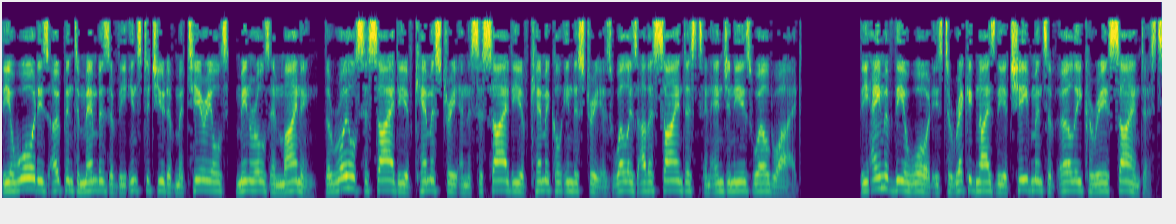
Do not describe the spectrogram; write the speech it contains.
The award is open to members of the Institute of Materials, Minerals and Mining, the Royal Society of Chemistry and the Society of Chemical Industry as well as other scientists and engineers worldwide. The aim of the award is to recognize the achievements of early career scientists,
